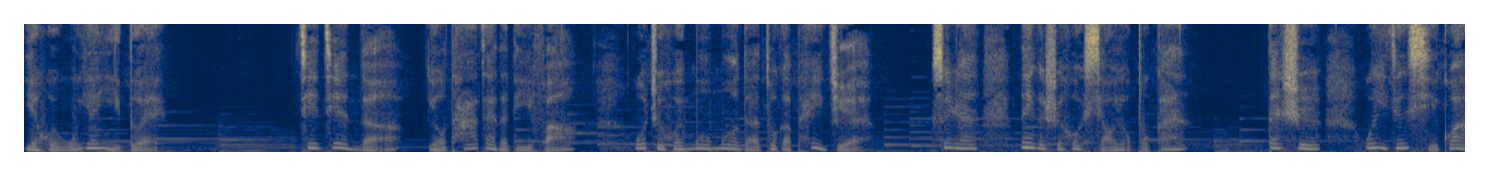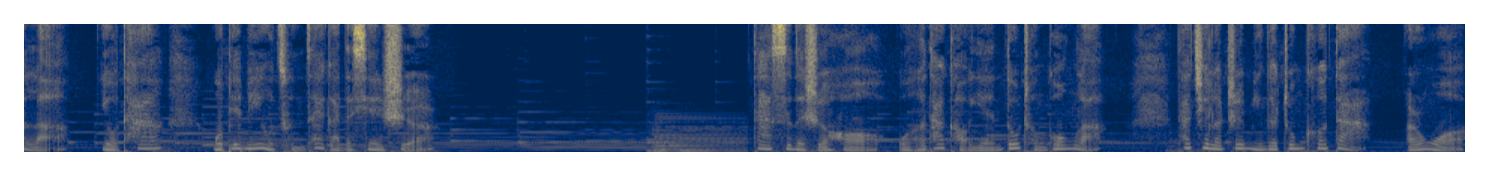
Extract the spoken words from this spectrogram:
也会无言以对。渐渐的。有他在的地方，我只会默默地做个配角。虽然那个时候小有不甘，但是我已经习惯了有他，我便没有存在感的现实。大四的时候，我和他考研都成功了，他去了知名的中科大，而我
